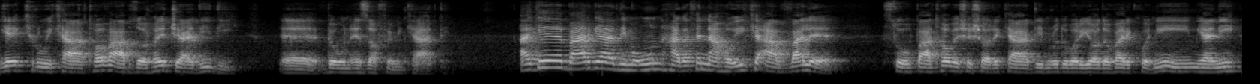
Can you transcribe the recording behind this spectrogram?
یک رویکردها و ابزارهای جدیدی به اون اضافه می‌کردیم. اگه برگردیم اون هدف نهایی که اول صحبت ها بهش اشاره کردیم رو دوباره یادآوری کنیم یعنی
